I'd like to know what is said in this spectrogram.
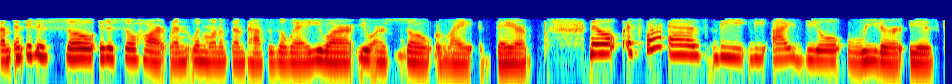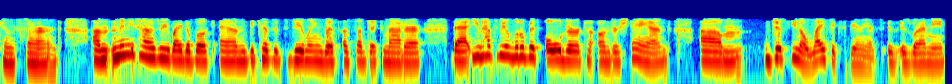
Um, and it is so, it is so hard when, when one of them passes away. You are, you are so right there. Now, as far as the the ideal reader is concerned, um, many times we write a book, and because it's dealing with a subject matter that you have to be a little bit older to understand, um, just you know life experience is is what i mean.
